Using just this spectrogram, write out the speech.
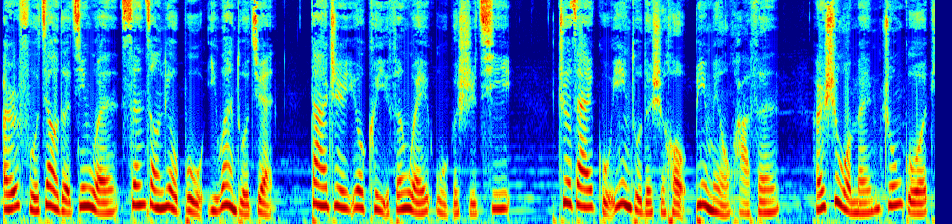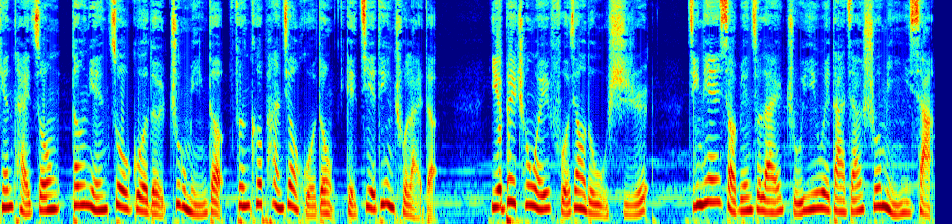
而佛教的经文三藏六部一万多卷，大致又可以分为五个时期。这在古印度的时候并没有划分，而是我们中国天台宗当年做过的著名的分科判教活动给界定出来的，也被称为佛教的五十。今天小编就来逐一为大家说明一下。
